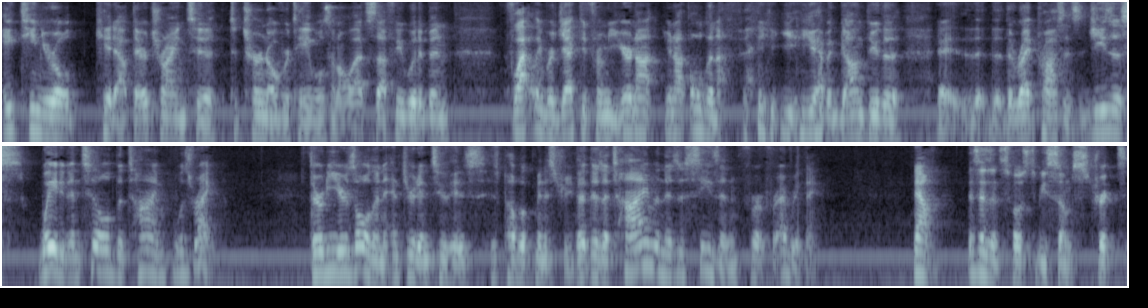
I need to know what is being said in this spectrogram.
18 year old kid out there trying to, to turn over tables and all that stuff. He would have been flatly rejected from you. You're not you're not old enough. you, you, haven't gone through the, the, the right process. Jesus waited until the time was right. 30 years old and entered into his his public ministry. There's a time and there's a season for for everything. Now, this isn't supposed to be some strict,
